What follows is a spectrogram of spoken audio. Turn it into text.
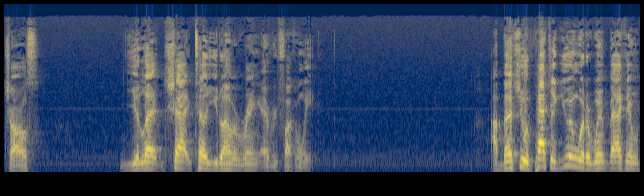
Charles? You let Shaq tell you you don't have a ring every fucking week. I bet you if Patrick Ewing would have went back and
